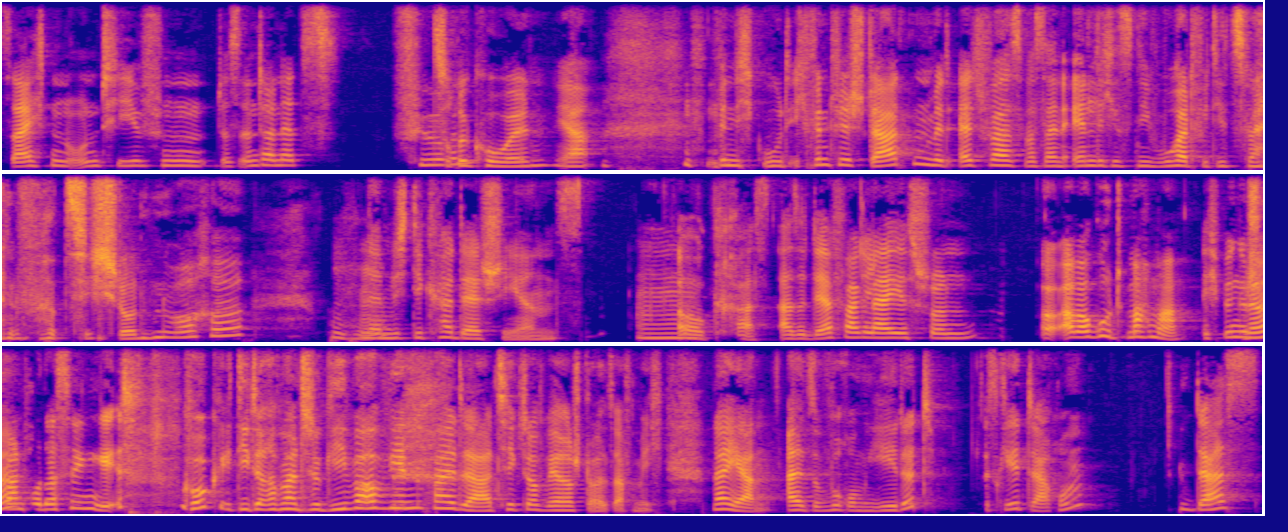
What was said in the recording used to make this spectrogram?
seichten Untiefen des Internets führen? Zurückholen, ja. finde ich gut. Ich finde, wir starten mit etwas, was ein ähnliches Niveau hat wie die 42-Stunden-Woche, mhm. nämlich die Kardashians. Mhm. Oh, krass. Also der Vergleich ist schon aber gut, mach mal. Ich bin ne? gespannt, wo das hingeht. Guck, die Dramaturgie war auf jeden Fall da. TikTok wäre stolz auf mich. Naja, also worum geht es? geht darum, dass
